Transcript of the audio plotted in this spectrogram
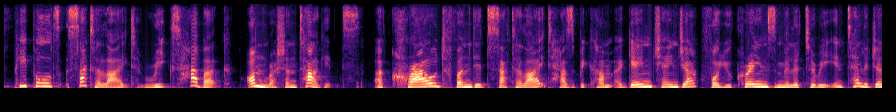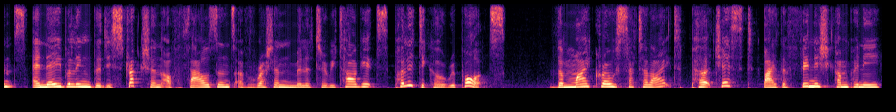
People's Satellite wreaks havoc on Russian targets. A crowd funded satellite has become a game changer for Ukraine's military intelligence, enabling the destruction of thousands of Russian military targets, Politico reports. The microsatellite, purchased by the Finnish company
